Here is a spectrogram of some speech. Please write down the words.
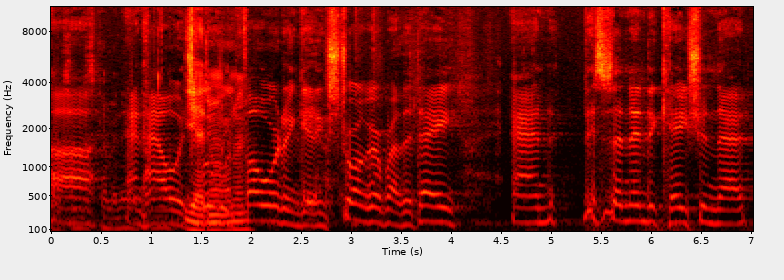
uh, and how it's Yeah, do you want moving forward and getting stronger by the day. And this is an indication that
